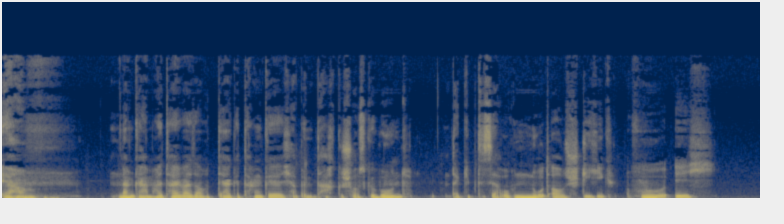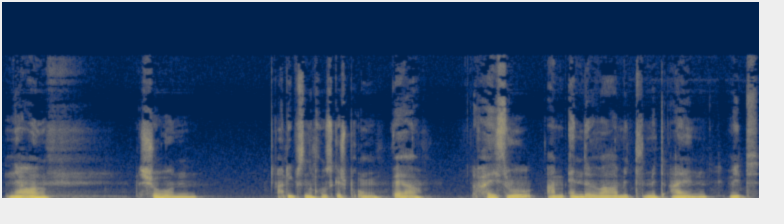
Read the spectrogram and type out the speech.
Ja, und dann kam halt teilweise auch der Gedanke, ich habe im Dachgeschoss gewohnt, da gibt es ja auch einen Notausstieg, wo ich, ja, schon am liebsten rausgesprungen wäre. Weil ich so am Ende war mit, mit allen, mit,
